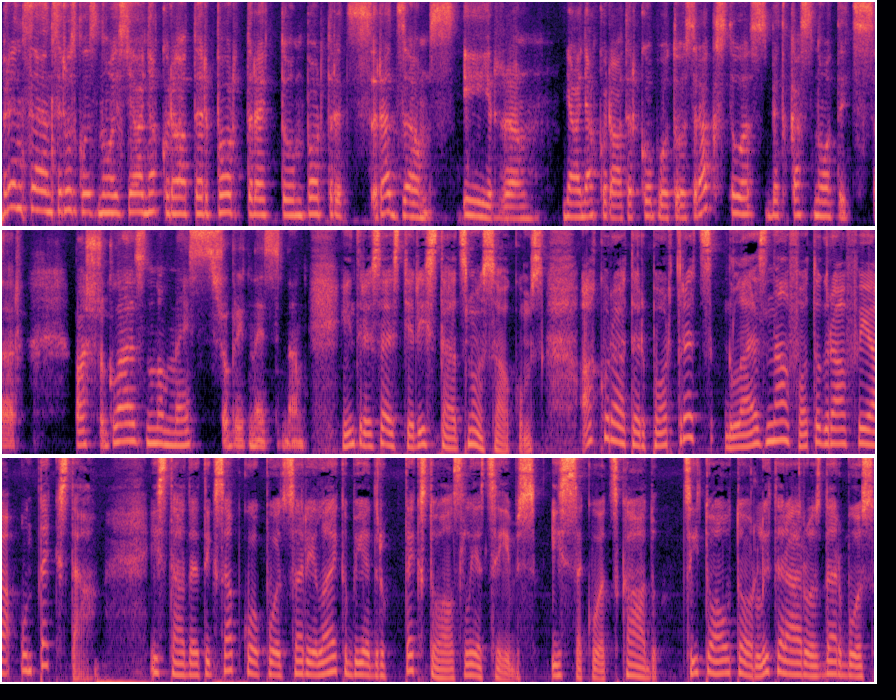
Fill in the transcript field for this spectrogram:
Brencēns ir uzgleznojis Jāņa akurāteru portretu, un portrets redzams ir Jāņa akurāti ar kopotos rakstos, bet kas noticis ar pašu gleznu, nu, mēs šobrīd nezinām. Interesēs ķer izstādes nosaukums - akurāti ar portrets, gleznā, fotografijā un tekstā. Izstādē tiks apkopots arī laika biedru tekstuāls liecības, izsekots kādu citu autoru literāros darbos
